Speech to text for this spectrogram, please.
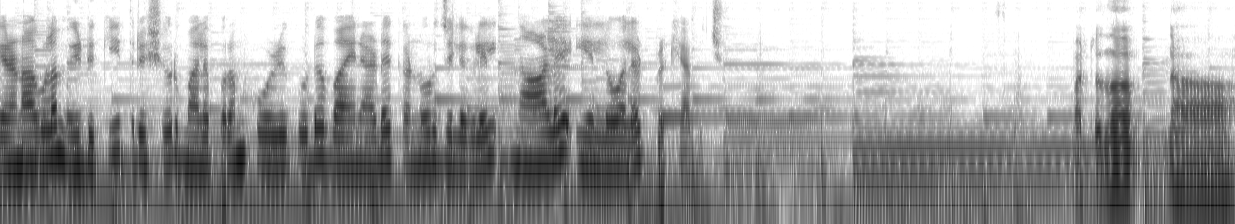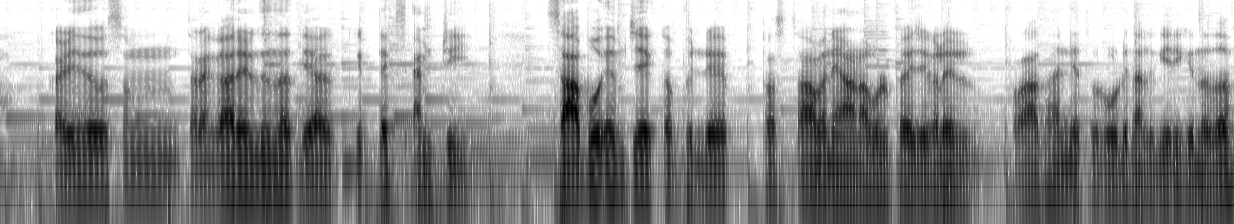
എറണാകുളം ഇടുക്കി തൃശൂർ മലപ്പുറം കോഴിക്കോട് വയനാട് കണ്ണൂർ ജില്ലകളിൽ നാളെ യെല്ലോ അലേർട്ട് പ്രഖ്യാപിച്ചു. മറ്റൊന്ന് കഴിഞ്ഞ ദിവസം തെലങ്കാനയിൽ നിന്നെത്തിയ Kitex M T Sabu M ജേക്കബിന്റെ പ്രസ്താവനയാണ് ഉൾ പേജുകളിൽ പ്രാധാന്യത്തോടുകൂടി നൽകിയിരിക്കുന്നത്.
